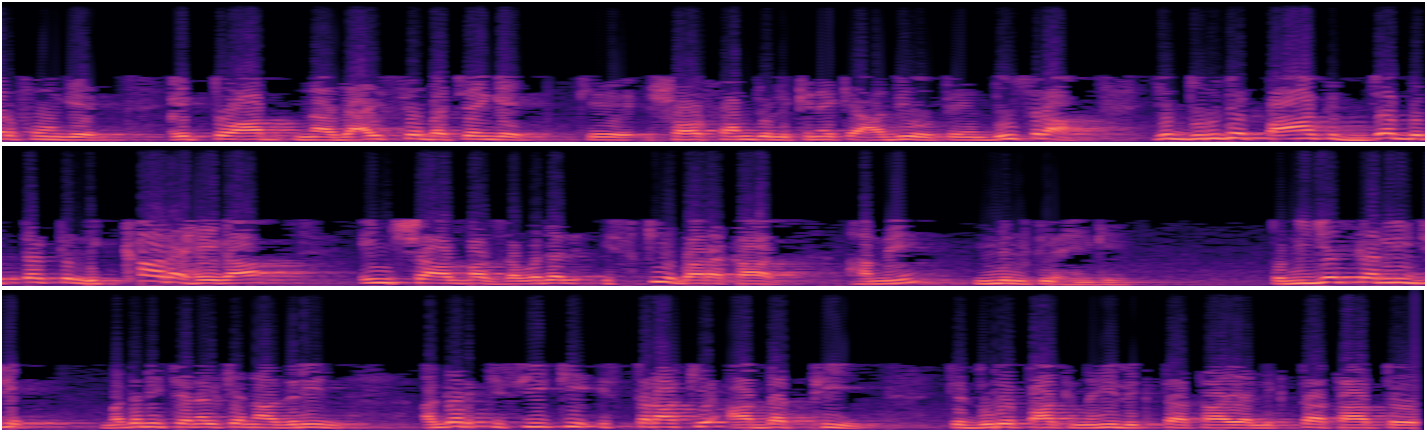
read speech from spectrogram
صرف ہوں گے۔ ایک تو آپ ناجائز سے بچیں گے کہ شارٹ فارم جو لکھنے کے عادی ہوتے ہیں۔ دوسرا، یہ درود پاک جب تک لکھا رہے گا، انشاءاللہ شاء اللہ اس کی برکات ہمیں ملتی رہیں گی۔ تو نیت کر لیجیے مدنی چینل کے ناظرین، اگر کسی کی اس طرح کی عادت تھی کہ دور پاک نہیں لکھتا تھا یا لکھتا تھا تو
